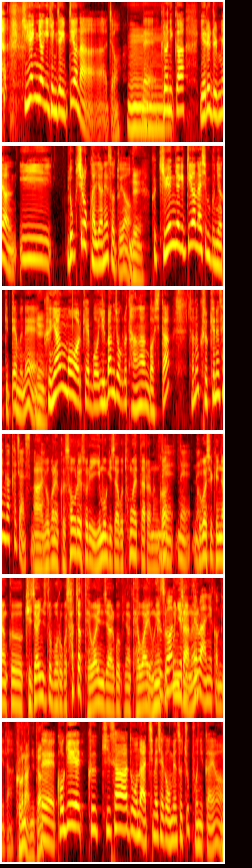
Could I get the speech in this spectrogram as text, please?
기획력이 굉장히 뛰어나죠. 음. 네. 그러니까 예를 들면 이 녹취록 관련해서도요. 네. 그 기획력이 뛰어나신 분이었기 때문에 네. 그냥 뭐 이렇게 뭐 일방적으로 당한 것이다. 저는 그렇게는 생각하지 않습니다. 아, 요번에 그 서울의 소리 이모 기자하고 통화했다라는 거. 네, 네, 네. 그것이 그냥 그 기자인지도 모르고 사적 대화인지 알고 그냥 대화에 응했을 그건 뿐이라는. 절대로 아닐 겁니다. 그건 아니다. 네, 거기에 그 기사도 오늘 아침에 제가 오면서 쭉 보니까요.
